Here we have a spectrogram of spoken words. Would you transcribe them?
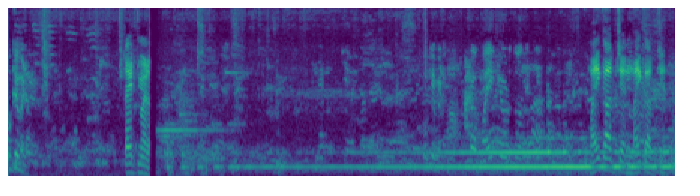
okay madam. Right madam. Mic off చేయండి మైక్ ఆఫ్ చేయండి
